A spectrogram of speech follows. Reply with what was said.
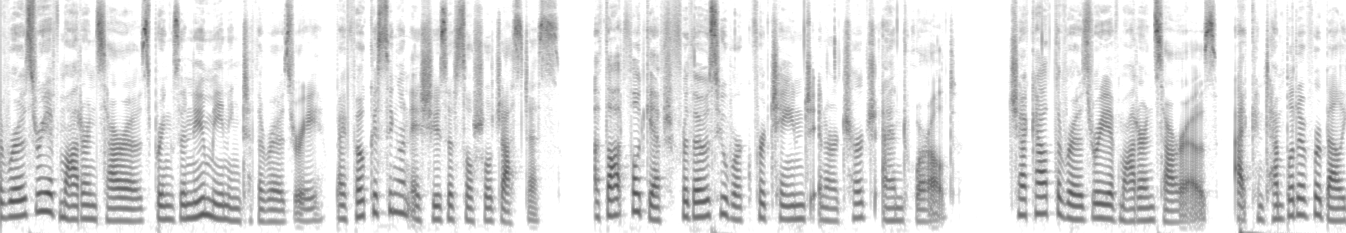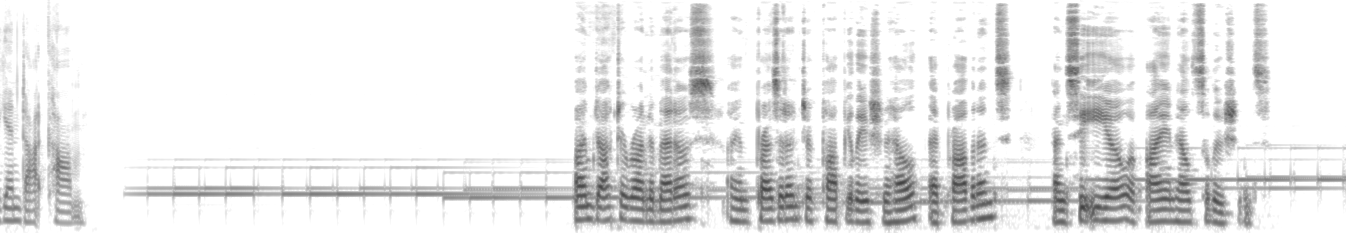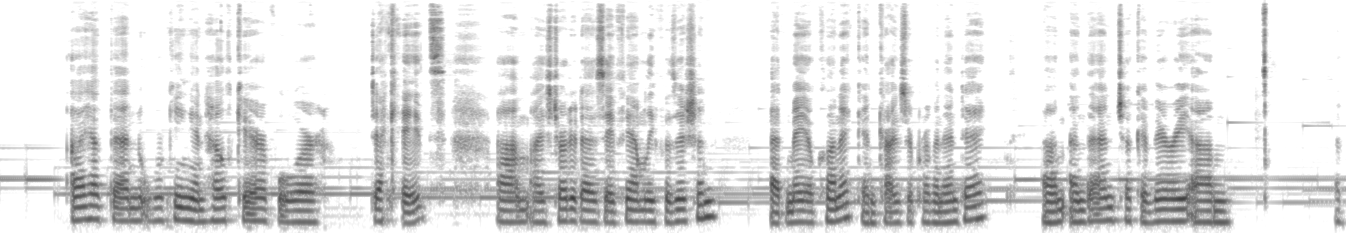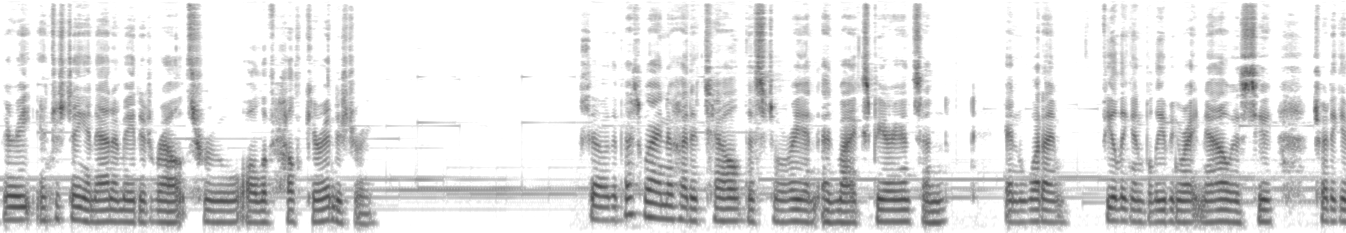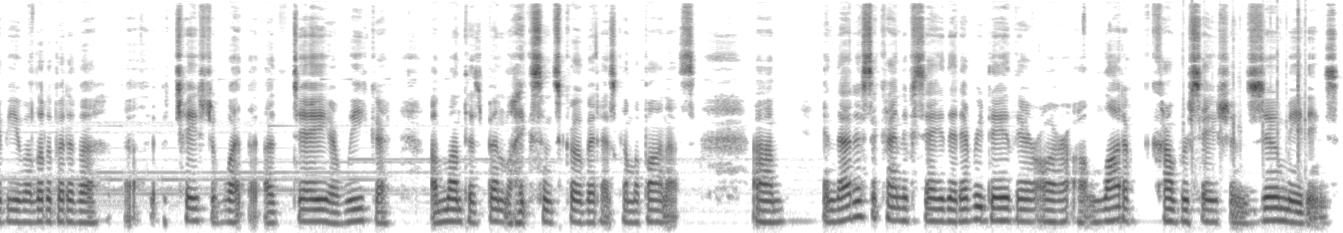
The Rosary of Modern Sorrows brings a new meaning to the Rosary by focusing on issues of social justice, a thoughtful gift for those who work for change in our church and world. Check out The Rosary of Modern Sorrows at contemplativerebellion.com. I'm Dr. Rhonda Medows. I am President of Population Health at Providence and CEO of Ayin Health Solutions. I have been working in healthcare for decades. Um, I started as a family physician at Mayo Clinic and Kaiser Permanente, um, and then took a very um, a very interesting and animated route through all of healthcare industry. So the best way I know how to tell this story and, and my experience and and what I'm feeling and believing right now is to try to give you a little bit of a, a, a taste of what a, a day, a week, a, a, month has been like since COVID has come upon us. Um, and that is to kind of say that every day there are a lot of conversations, Zoom meetings,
